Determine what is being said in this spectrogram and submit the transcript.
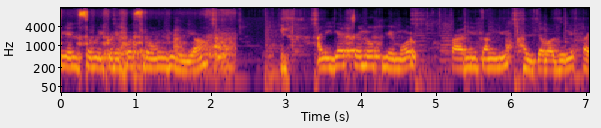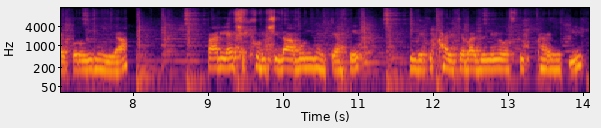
तेल सगळीकडे पसरवून घेऊया. आणि गॅसच्या लो फ्लेमवर कारली चांगली खालच्या बाजूने फ्राय करून घेऊया. कारली थोडीशी दाबून घ्यायची आहे. म्हणजे ती खालच्या बाजूने व्यवस्थित फ्राय होती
